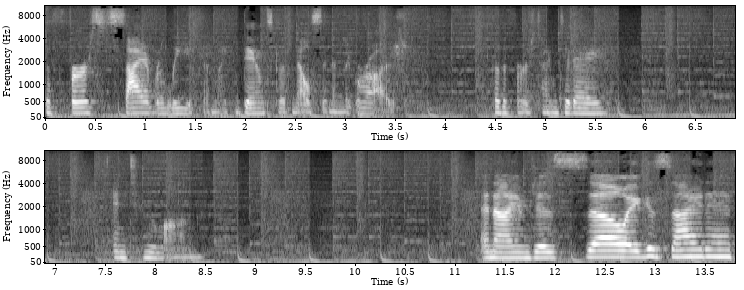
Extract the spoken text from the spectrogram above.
the first sigh of relief and like danced with Nelson in the garage for the first time today in too long. And I am just so excited.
